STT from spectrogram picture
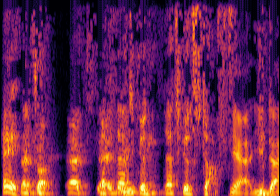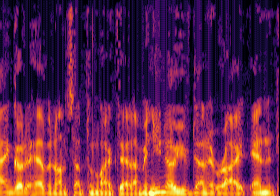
Hey, That's all. That's that's, that's good. That's good stuff. Yeah, you die and go to heaven on something like that. I mean, you know you've done it right, and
